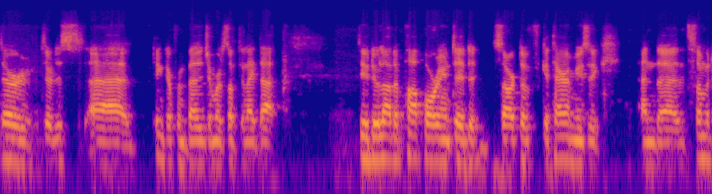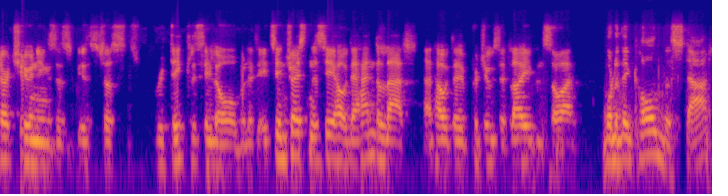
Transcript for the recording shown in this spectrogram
they're they're just uh, I think they're from Belgium or something like that. They do a lot of pop oriented sort of guitar music, and uh, some of their tunings is, is just ridiculously low. But it, it's interesting to see how they handle that and how they produce it live and so on. What are they called? The stat?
